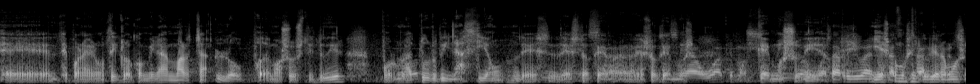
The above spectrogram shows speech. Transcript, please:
eh, de poner un ciclo combinado en marcha, lo podemos sustituir por una turbinación de, de esto que, de eso que hemos, que hemos subido. Y es como si tuviéramos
